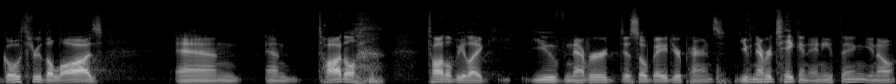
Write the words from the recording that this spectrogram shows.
go through the laws, and and Todd will, Todd will be like, "You've never disobeyed your parents. You've never taken anything, you know."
